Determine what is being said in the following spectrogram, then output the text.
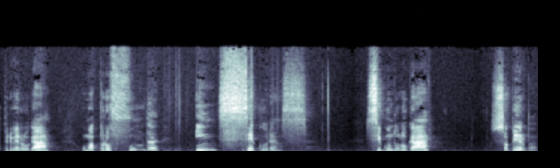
Em primeiro lugar, uma profunda insegurança. Segundo lugar, soberba.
